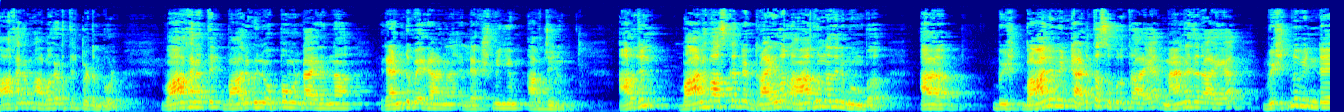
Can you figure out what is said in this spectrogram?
വാഹനം അപകടത്തിൽപ്പെടുമ്പോൾ വാഹനത്തിൽ ബാലുവിന് ഒപ്പമുണ്ടായിരുന്ന രണ്ടുപേരാണ് ലക്ഷ്മിയും അർജുനും. അർജുൻ ബാലഭാസ്കറിന്റെ ഡ്രൈവർ ആകുന്നതിന് മുമ്പ് ബാലുവിന്റെ അടുത്ത സുഹൃത്തായ മാനേജറായ വിഷ്ണുവിന്റെ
